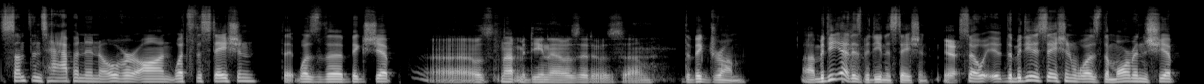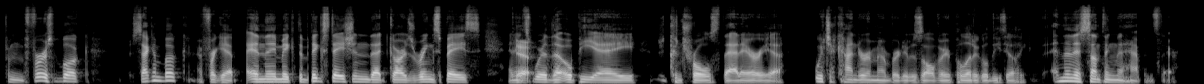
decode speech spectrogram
something's happening over on what's the station that was the big ship? Uh, it was not Medina, was it? It was um, The big drum. Uh, Medina, yeah, it is Medina Station. Yeah. So it, the Medina Station was the Mormon ship from the first book, second book, I forget. And they make the big station that guards ring space, and it's where the OPA controls that area, which I kind of remembered. It was all very political detailing. And then there's something that happens there.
